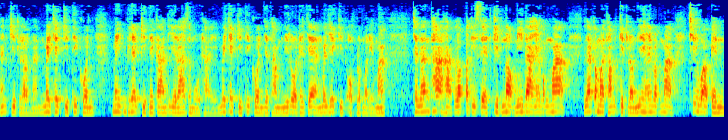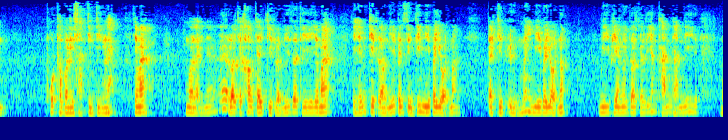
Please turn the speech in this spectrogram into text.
นั้นกิจเหล่านั้น ไม่ใช่กิจที่ควร ไม่ใช่กิจในการที่จะละสมุทัยไม่ใช่กิจที่ควรจะทำนิโรธให้แจ้ง ไม่ใช่กิจอบรมอริยมรรค ฉะนั้นถ้าหากเราปฏิเสธกิจนอกนี้ได้ให้มาก ๆ แล้วก็มาทำกิจเหล่านี้ให้มาก ๆ ชื่อว่าเป็นพุทธบริษัทจริง ๆ แล้วใช่ไหมเมื่อไหร่นะเราจะเข้าใจกิจเหล่านี้สักทีใช่ไหมจะเห็นกิจเหล่านี้เป็นสิ่งที่มีประโยชน์มาก แต่กิจอื่นไม่มีประโยชน์เนาะมีเพียงเราจะเลี้ยงขันขันนี้แหม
